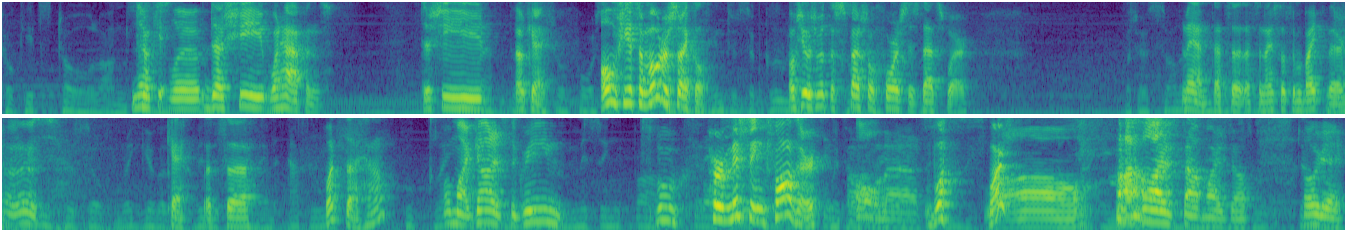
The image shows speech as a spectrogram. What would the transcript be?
took its toll on Nip Took it- slip. Does she? What happens? Does she? Okay. Oh, she gets a motorcycle. Oh, she was with the special forces. That's where. But her solid Man, that's a that's a nice looking bike there. It is. herself Okay, let's uh. by an apple What the hell? Oh my god, it's the green spook. Her missing father. Oh, that's. What? What? Oh. oh, I stopped myself. Okay.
